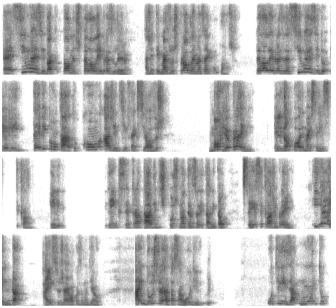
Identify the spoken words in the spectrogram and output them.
é, se um resíduo, pelo menos pela lei brasileira, a gente tem mais uns problemas aí com plástico. Pela lei brasileira, se o resíduo ele teve contato com agentes infecciosos, morreu para ele ele não pode mais ser reciclado. Ele tem que ser tratado e disposto no aterro sanitário. Então, sem reciclagem para ele. E ainda, aí isso já é uma coisa mundial, a indústria da saúde utiliza muito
